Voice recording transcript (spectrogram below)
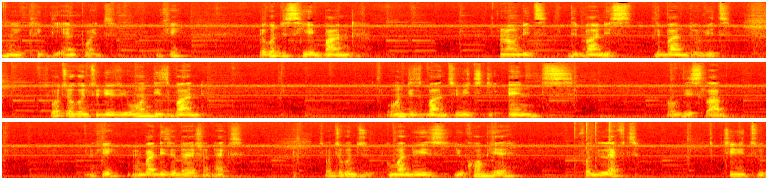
And you click the endpoint okay? You're going to see a band. Around it the band is the band of it. So what you're going to do is you want this band you want this band to reach the ends of this slab okay remember this is direction x. So what you're going to come and do is you come here for the left change it to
